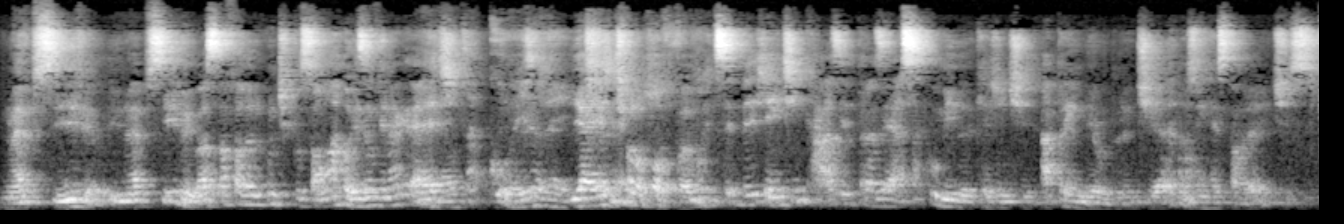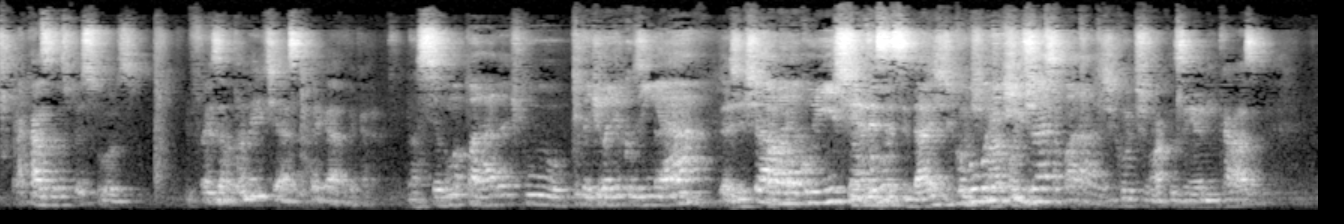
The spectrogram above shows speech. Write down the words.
não é possível, e não é possível. Igual você tá falando com tipo só um arroz e um É vinagrete. outra coisa, velho. E aí a gente falou, pô, vamos receber gente em casa e trazer essa comida que a gente aprendeu durante anos em restaurantes para casa das pessoas. E foi exatamente essa pegada, cara. Nasceu numa parada, tipo, puta, de cozinhar, A gente trabalha tava, com isso, tinha vamos- necessidade de vamos continuar, monetizar continu- essa parada. de continuar cozinhando em casa.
